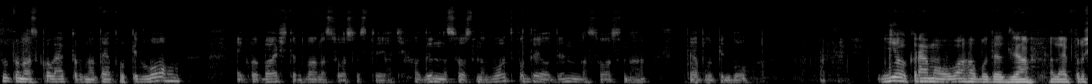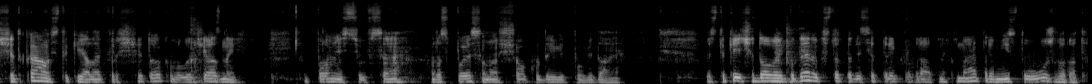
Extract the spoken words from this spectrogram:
Тут у нас колектор на теплу підлогу. Як ви бачите, два насоси стоять. Один насос на ввод води, один насос на теплу підлогу. І окрема увага буде для електрощитка. Ось такий електрощиток величезний. Повністю все розписано, що куди відповідає. Ось такий чудовий будинок, 153 квадратних метри, місто Ужгород.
